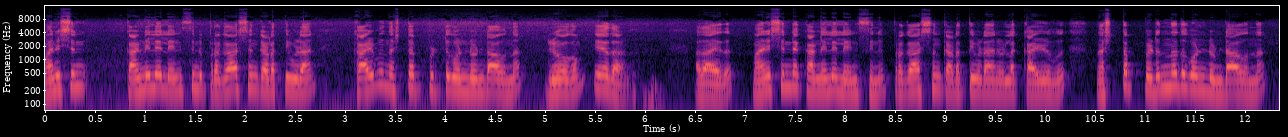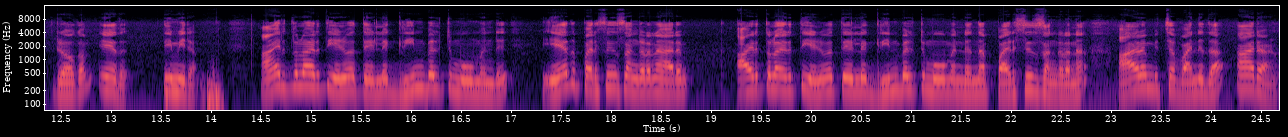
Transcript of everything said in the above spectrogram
മനുഷ്യൻ കണ്ണിലെ ലെൻസിന് പ്രകാശം കടത്തിവിടാൻ കഴിവ് നഷ്ടപ്പെട്ടുകൊണ്ടുണ്ടാവുന്ന രോഗം ഏതാണ്? അതായത് മനുഷ്യന്റെ കണ്ണിലെ ലെൻസിന് പ്രകാശം കടത്തിവിടാനുള്ള കഴിവ് നഷ്ടപ്പെടുന്നത് കൊണ്ടുണ്ടാകുന്ന രോഗം ഏത്? തിമിരം. ആയിരത്തി തൊള്ളായിരത്തി എഴുപത്തേഴിലെ ഗ്രീൻ ബെൽറ്റ് മൂവ്മെന്റ് ഏത് പരിസ്ഥിതി സംഘടന ആരം ആയിരത്തി തൊള്ളായിരത്തി എഴുപത്തേഴിലെ ഗ്രീൻ ബെൽറ്റ് മൂവ്മെന്റ് എന്ന പരിസ്ഥിതി സംഘടന ആരംഭിച്ച വനിത ആരാണ്?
